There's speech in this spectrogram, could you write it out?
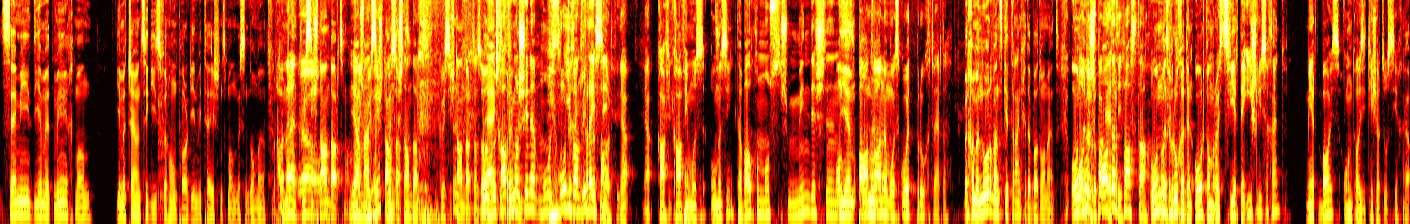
Sammy, die mit mich, Mann. Jay und Ziggis für Homeparty Invitations, Mann. Wir sind dumm. Aber wir haben gewisse Standards, man. Ja, Weißt du, man, gewisse gewisse Standards. Standards. gewisse Standards. Also, Äh, Kaffeemaschine muss einwandfrei sein. ja, ja. Kaffee, Kaffee muss um sein. Der Balkon muss mindestens... Und Die, Badwanne muss gut gebraucht werden. Wir kommen nur, wenn es Getränke in der Badwanne hat. Und, Oder wir, Spaghetti. Oder Pasta. und wir brauchen den Ort, wo wir uns das vierte einschliessen können. Wir, die Boys, und unsere T-Shirts ausziehen können.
